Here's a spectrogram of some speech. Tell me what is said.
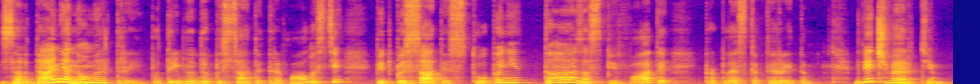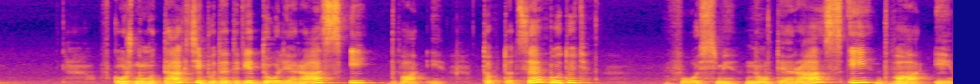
Завдання номер 3 Потрібно дописати тривалості, підписати ступені та заспівати проплескати ритм. Дві чверті. Кожному такті буде дві долі. Раз і два і. Тобто це будуть восьмі ноти. Раз і два і.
